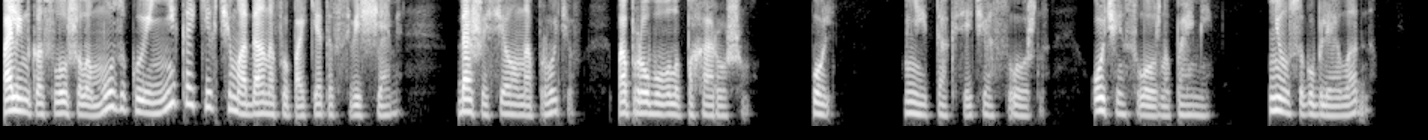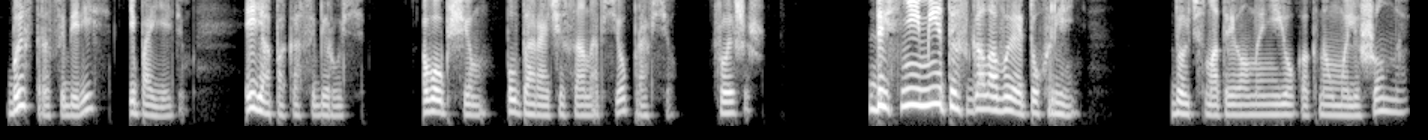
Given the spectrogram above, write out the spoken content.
Полинка слушала музыку и никаких чемоданов и пакетов с вещами. Даша села напротив, попробовала по-хорошему. «Поль, мне и так сейчас сложно. Очень сложно, пойми. Не усугубляй, ладно? Быстро соберись и поедем. И я пока соберусь. В общем, полтора часа на все про все. Слышишь? Да сними ты с головы эту хрень! Дочь смотрела на нее, как на умалишенную,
